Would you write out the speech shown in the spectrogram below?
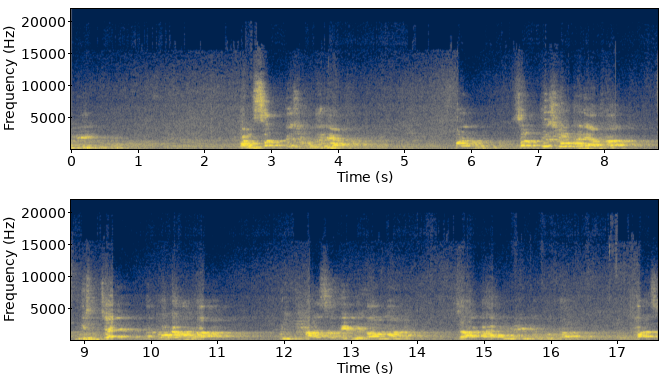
विवेक होता पण सत्य शोधण्याचा पण सत्य शोधण्याचा निश्चय अतूट होता बुद्धास भेटताना जागा विवेक होता बुद्धास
